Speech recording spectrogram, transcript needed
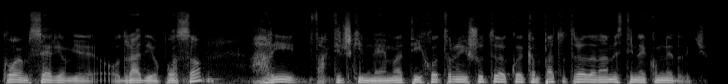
kojom serijom je odradio posao, ali faktički nema tih otvorenih šuteva koje Kampato treba da namesti nekom Nedoviću.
